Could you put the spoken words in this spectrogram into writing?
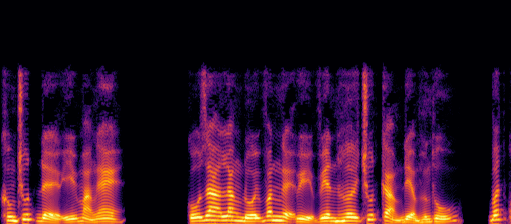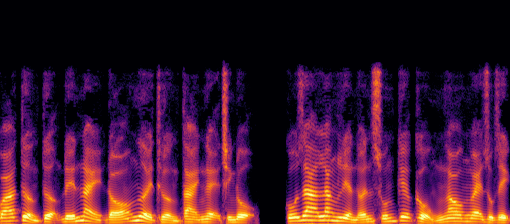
không chút để ý mà nghe. Cố gia lăng đối văn nghệ ủy viên hơi chút cảm điểm hứng thú, bất quá tưởng tượng đến này đó người thường tài nghệ trình độ, cố gia lăng liền ấn xuống kia cổ ngao ngoe dục dịch.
